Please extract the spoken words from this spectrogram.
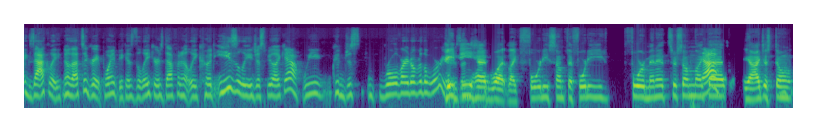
Exactly. No, that's a great point because the Lakers definitely could easily just be like, yeah, we can just roll right over the Warriors. AD and- had what, like 40 something, 44 minutes or something like yeah. that. Yeah, I just don't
